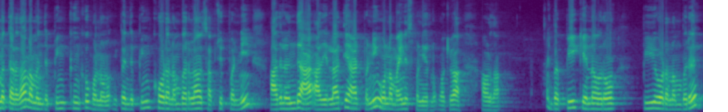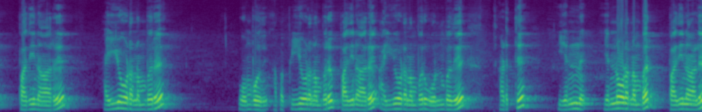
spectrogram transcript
மெத்தடை தான் நம்ம இந்த பிங்க்குக்கும் பண்ணணும். இப்போ இந்த பிங்க்கோட நம்பர்லாம் சப்ஸ்டியூட் பண்ணி அதுலேருந்து அது எல்லாத்தையும் ஆட் பண்ணி ஒன்றை மைனஸ் பண்ணிடணும் ஓகேவா அவ்வளோதான் இப்போ பிக்கு என்ன வரும்? பியோட நம்பரு பதினாறு ஐயோட நம்பரு ஒம்பது அப்போ பியோட நம்பரு பதினாறு ஐயோட நம்பரு ஒன்பது. அடுத்து எண்ணு என்னோட நம்பர் பதினாலு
